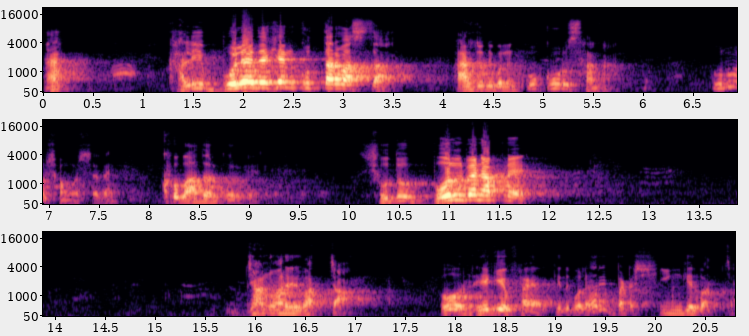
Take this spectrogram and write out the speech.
হ্যাঁ? খালি বলে দেখেন কুত্তার বাচ্চা। আর যদি বলেন কুকুর ছানা, কোনো সমস্যা নাই। খুব আদর করবে। শুধু বলবেন আপনি। জানোয়ারের বাচ্চা। ও রেগে ফায়ার কিন্তু বলে, আরে বেটা সিংহের বাচ্চা।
